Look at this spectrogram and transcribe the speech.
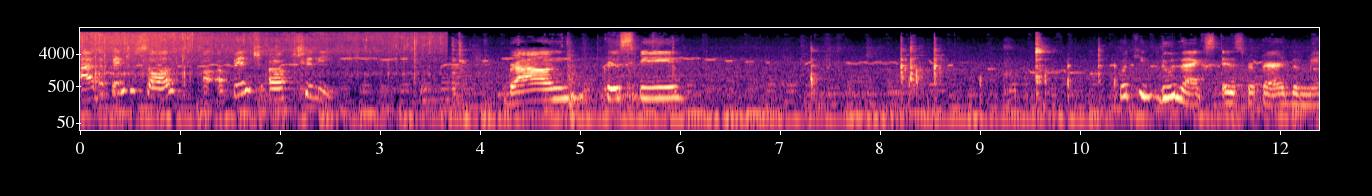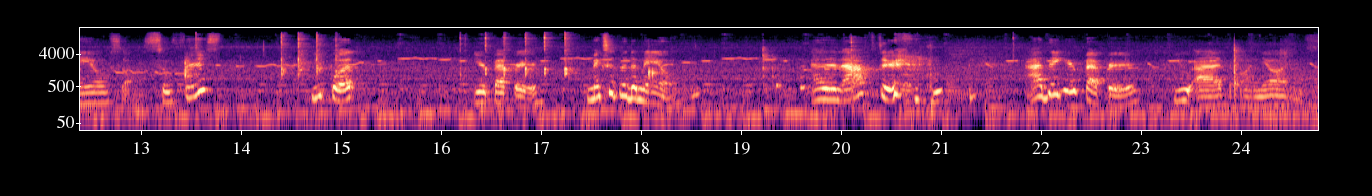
Add a pinch of salt, a pinch of chili. brown, crispy. What you do next is prepare the mayo sauce. So first, you put your pepper. Mix it with the mayo. And then after adding your pepper, you add onions.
